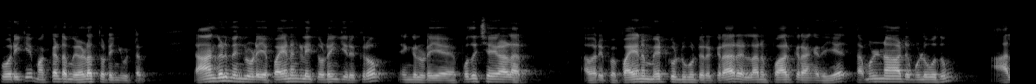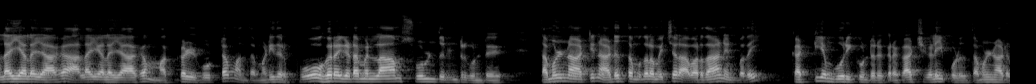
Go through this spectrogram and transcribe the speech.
கோரிக்கை மக்களிடம் எழத் தொடங்கிவிட்டது. நாங்களும் எங்களுடைய பயணங்களை தொடங்கி இருக்கிறோம். எங்களுடைய பொதுச் செயலாளர் அவர் இப்போ பயணம் மேற்கொண்டு கொண்டிருக்கிறார். எல்லாரும் பார்க்குறாங்க இதையே. தமிழ்நாடு முழுவதும் அலையலையாக அலையலையாக மக்கள் கூட்டம் அந்த மனிதர் போகிற இடமெல்லாம் சூழ்ந்து நின்று கொண்டு தமிழ்நாட்டின் அடுத்த முதலமைச்சர் அவர்தான் என்பதை கட்டியம் கூறிக்கொண்டிருக்கிற காட்சிகளை இப்பொழுது தமிழ்நாடு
